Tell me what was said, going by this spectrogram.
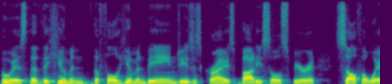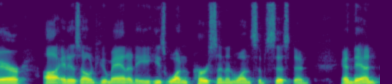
who is the, the human, the full human being, Jesus Christ, body, soul, spirit, self-aware uh, in his own humanity. He's one person and one subsistent. And then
